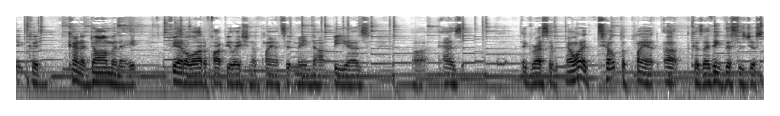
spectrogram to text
it could kind of dominate. If you had a lot of population of plants, it may not be as uh, as aggressive. I want to tilt the plant up because I think this is just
